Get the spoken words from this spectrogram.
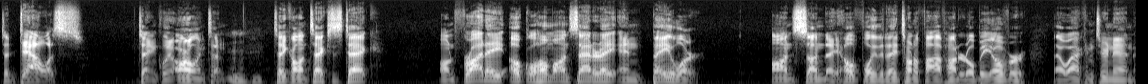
to Dallas, technically Arlington, mm-hmm. take on Texas Tech on Friday, Oklahoma on Saturday, and Baylor on Sunday. Hopefully, the Daytona 500 will be over. That way I can tune in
